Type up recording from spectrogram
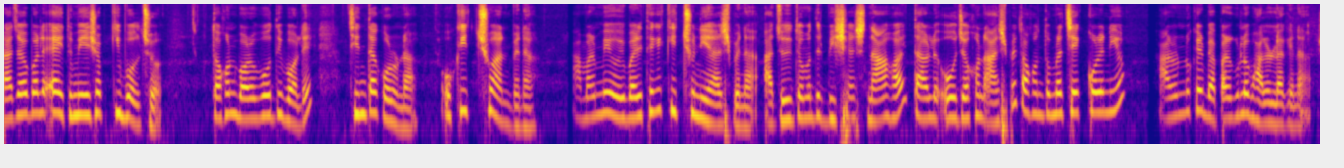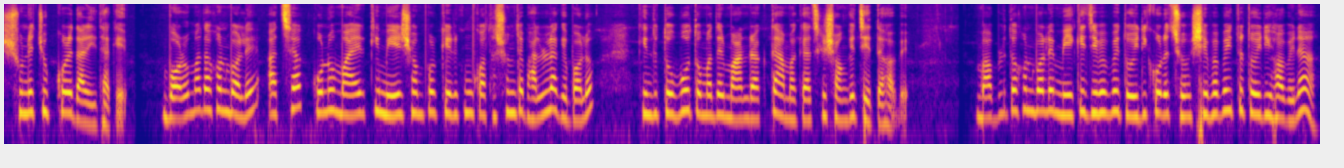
রাজাও বলে, এই, তুমি এসব কি বলছো? তখন বড় বৌদি বলে, চিন্তা করো না, ও কিচ্ছু আনবে না। আমার মেয়ে ওই বাড়ি থেকে কিচ্ছু নিয়ে আসবে না। আর যদি তোমাদের বিশ্বাস না হয়, তাহলে ও যখন আসবে, তখন তোমরা চেক করে নিও। আরণ্যকের ব্যাপারগুলো ভালো লাগে না। শুনে চুপ করে দাঁড়িয়ে থাকে। বড় মা তখন বলে আচ্ছা কোনো মায়ের কি মেয়ের সম্পর্কে এরকম কথা শুনতে ভালো লাগে বলো? কিন্তু তবুও তোমাদের মান রাখতে আমাকে আজকে সঙ্গে যেতে হবে। বাবলু তখন বলে, মেয়েকে যেভাবে তৈরি করেছ, সেভাবেই তো তৈরি হবে না?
